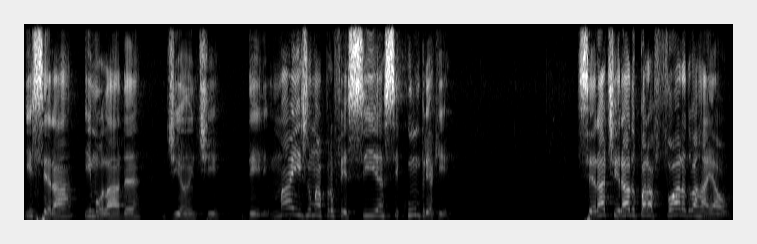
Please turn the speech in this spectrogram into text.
e será imolada diante dele. Mais uma profecia se cumpre aqui. Será tirado para fora do arraial.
